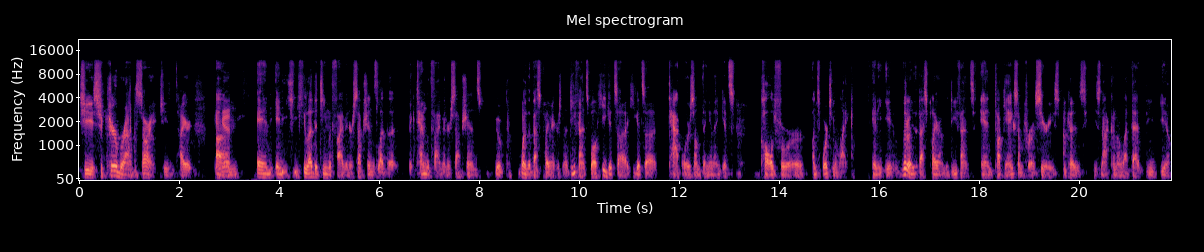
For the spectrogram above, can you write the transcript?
Geez, Shakur Brown. Sorry, geez, I'm tired. Um, and and he, he led the team with five interceptions, led the Big Ten with five interceptions, one of the best playmakers in the defense. Well, he gets a he gets a tackle or something, and then gets called for unsportsmanlike. And he, he, literally the best player on the defense, and Tuck yanks him for a series because he's not going to let that. You, you, know,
